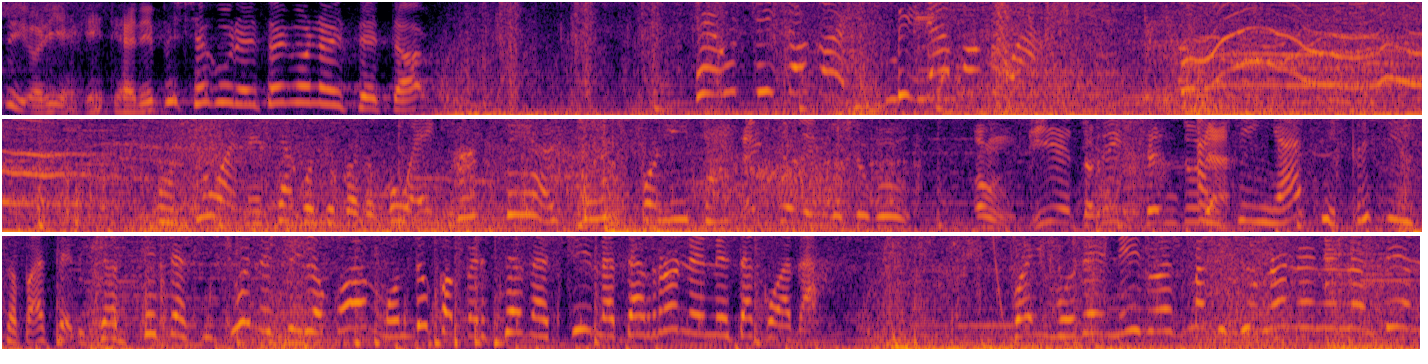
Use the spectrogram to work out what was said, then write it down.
zuri egiteari pixagura izango naiz eta... Eutxikokor, bila modua! Ah! Orduan ezagutuko dugu egin. Azte altur polita. Aizu den guzugu, ongi etorri txendura. Antzina, zikristin zopatzer izan, eta zitsuen estilokoa munduko pertsada txina tarronenetakoa da. Bai, buren, iru asmakizun honenen artean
